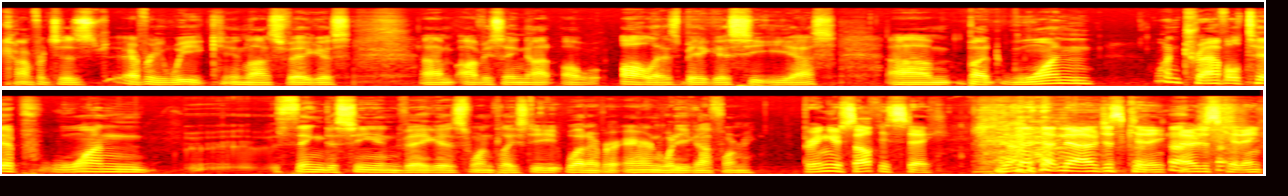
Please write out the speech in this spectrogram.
conferences every week in Las Vegas. Um, obviously, not all, all, as big as CES, um, but one one travel tip, one thing to see in Vegas, one place to eat, whatever. Aaron, what do you got for me? Bring your selfie stick. no, I'm just kidding. I'm just kidding.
